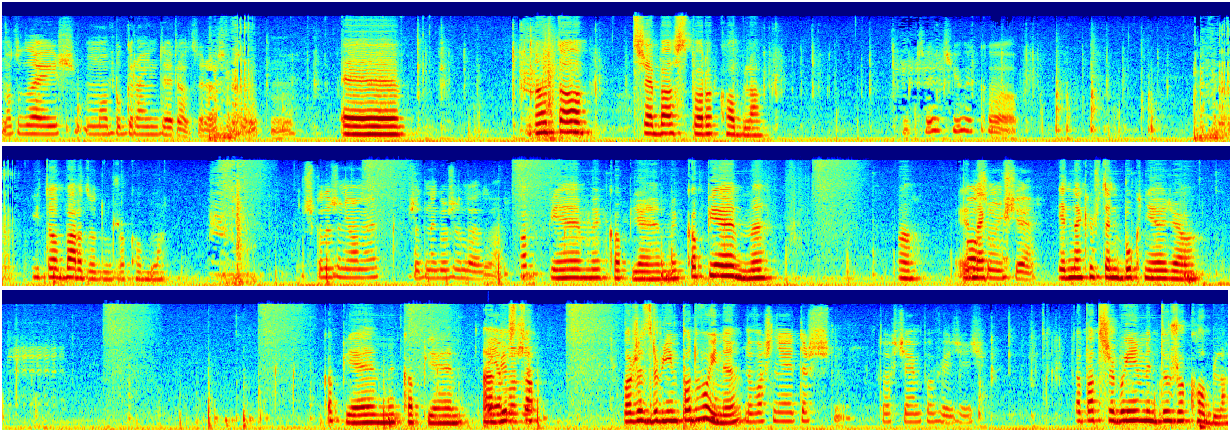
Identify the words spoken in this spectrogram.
No to dajesz mob grindera zaraz zróbmy. E, no to trzeba sporo kobla. Co ja ci wykop? I to bardzo dużo kobla. Szkoda, że nie mamy żadnego żelaza. Kopiemy, kopiemy, kopiemy. A, jednak, Posuń się. jednak już ten Bóg nie działa. Kopiemy, kopiemy. A Ja wiesz może- co? Może zrobimy podwójny? No właśnie też to chciałem powiedzieć. To potrzebujemy dużo kobla.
